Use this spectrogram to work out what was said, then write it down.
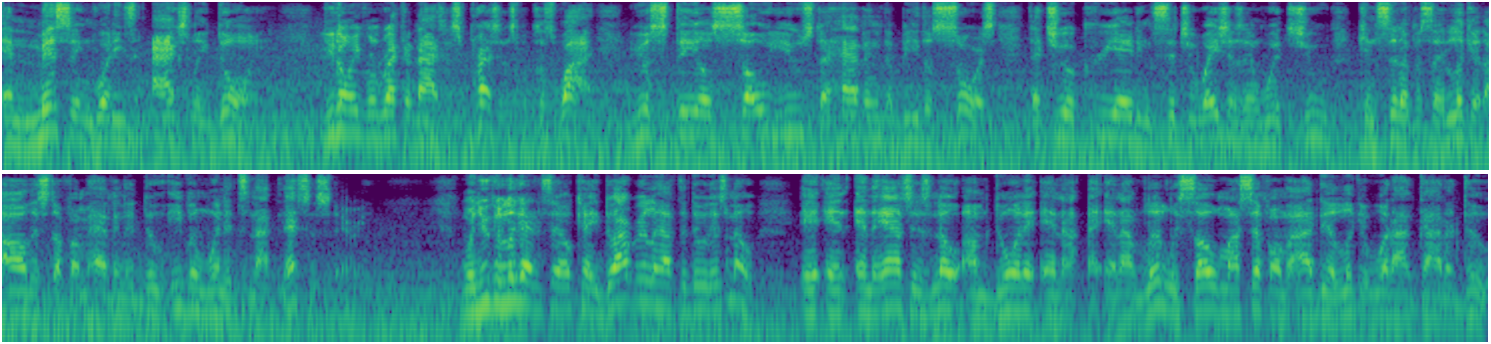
and missing what he's actually doing. You don't even recognize his presence because why? You're still so used to having to be the source that you're creating situations in which you can sit up and say, look at all this stuff I'm having to do, even when it's not necessary. When you can look at it and say, okay, do I really have to do this? No. And, and, and the answer is no, I'm doing it. And, I, and I've literally sold myself on the idea, look at what I've got to do.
